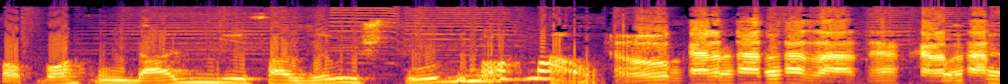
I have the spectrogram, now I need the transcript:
a oportunidade de fazer o estudo normal. O cara tá atrasado, né? O cara tá É,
